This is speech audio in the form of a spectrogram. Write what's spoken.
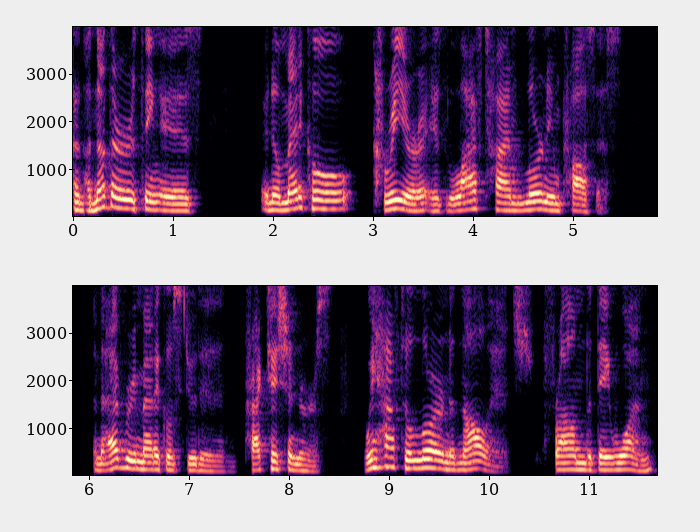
And another thing is, you know, medical career is lifetime learning process. And every medical student, practitioners, we have to learn the knowledge from the day one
